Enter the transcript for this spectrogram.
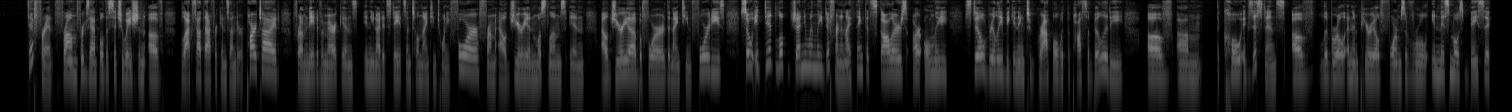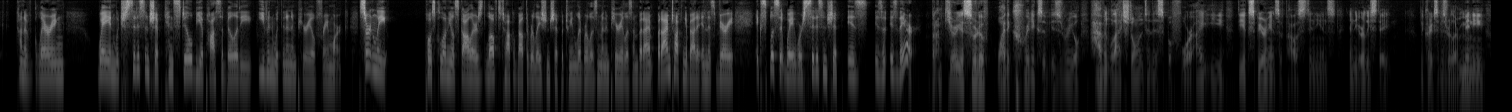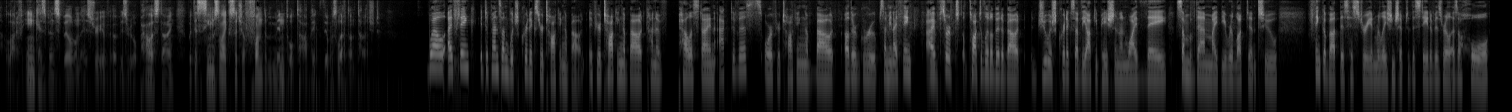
different from, for example, the situation of black South Africans under apartheid, from Native Americans in the United States until 1924, from Algerian Muslims in Algeria before the 1940s. So it did look genuinely different. And I think that scholars are only still really beginning to grapple with the possibility of um, the coexistence of liberal and imperial forms of rule in this most basic kind of glaring way in which citizenship can still be a possibility even within an imperial framework. Certainly, post colonial scholars love to talk about the relationship between liberalism and imperialism, but I'm, but I'm talking about it in this very explicit way where citizenship is, is, is there. But I'm curious, sort of, why the critics of Israel haven't latched on to this before, i.e., the experience of Palestinians in the early state. The critics of Israel are many. A lot of ink has been spilled on the history of, of Israel Palestine, but this seems like such a fundamental topic that was left untouched. Well, I think it depends on which critics you're talking about. If you're talking about kind of Palestine activists or if you're talking about other groups. I mean, I think I've sort of t- talked a little bit about Jewish critics of the occupation and why they, some of them, might be reluctant to think about this history in relationship to the state of Israel as a whole.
